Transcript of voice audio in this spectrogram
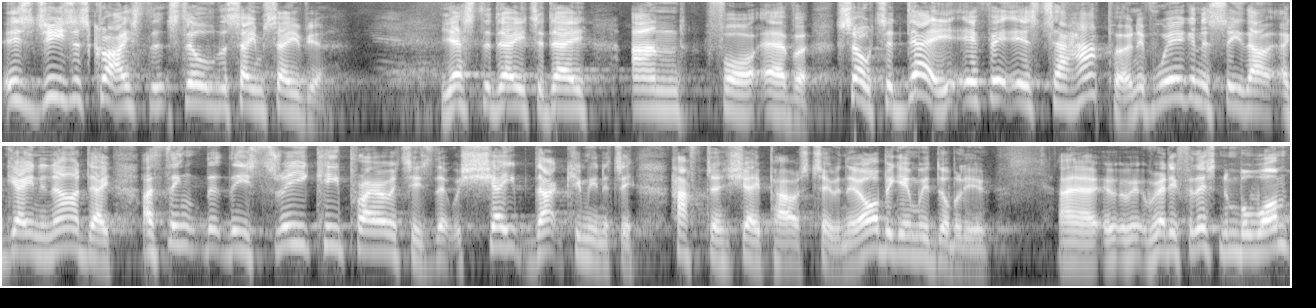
Is Jesus Christ still the same Savior? Yes. Yesterday, today, and forever. So, today, if it is to happen, if we're going to see that again in our day, I think that these three key priorities that will shape that community have to shape ours too. And they all begin with W. Uh, ready for this? Number one,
